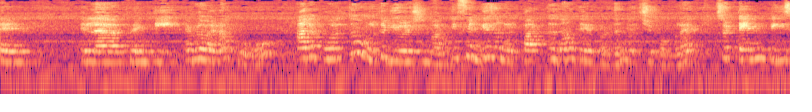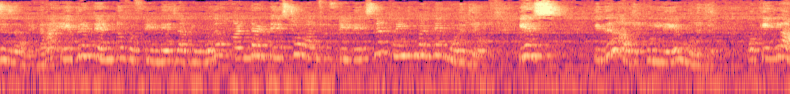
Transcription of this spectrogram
ten இல்ல டுவெண்ட்டி எவ்வளவு வேணா போகும். அதை பொறுத்து உங்களுக்கு டியூரேஷன் வரும் இஃப் இன் கேஸ் உங்களுக்கு பத்து தான் தேவைப்படுதுன்னு வச்சுக்கோங்களேன். ஸோ டென் பீசஸ் அப்படின்னா every ten to fifteen days அப்படிங்கும்போது hundred days to one fifty டேஸ்ல ட்ரீட்மெண்ட்டே முடிஞ்சிடும் எஸ் இது அதுக்குள்ளேயே முடிஞ்சிடும் ஓகேங்களா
